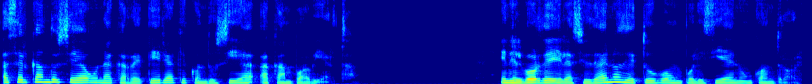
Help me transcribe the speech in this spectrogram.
acercándose a una carretera que conducía a campo abierto. En el borde de la ciudad nos detuvo un policía en un control.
